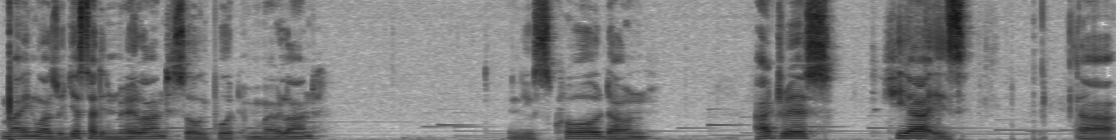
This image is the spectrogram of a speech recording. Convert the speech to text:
Mine was registered in Maryland, so we put Maryland and you scroll down. Address. Here is uh,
